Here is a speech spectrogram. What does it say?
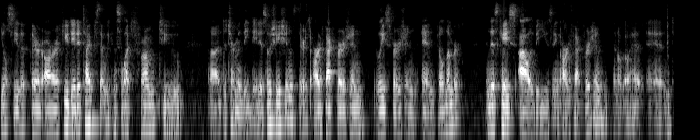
you'll see that there are a few data types that we can select from to uh, determine the data associations. There's artifact version, release version, and build number. In this case, I'll be using artifact version, and I'll go ahead and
